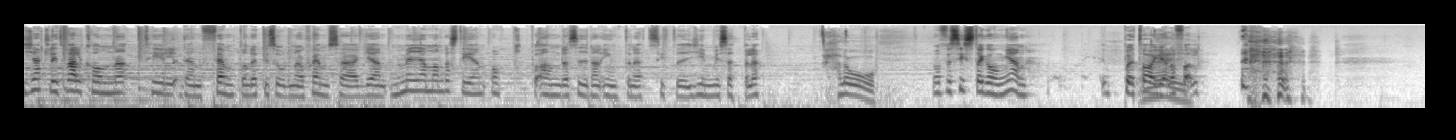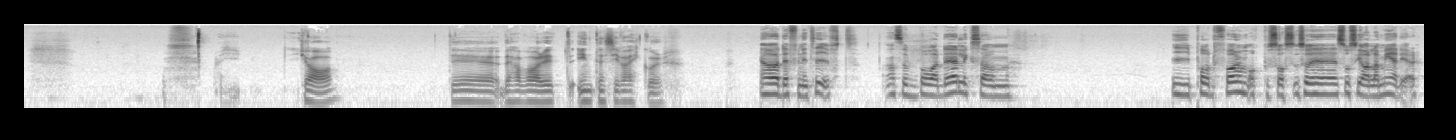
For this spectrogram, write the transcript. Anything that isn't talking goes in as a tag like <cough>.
Hjärtligt välkomna till den femtonde episoden av Skämshögen med mig Amanda Sten och på andra sidan internet sitter Jimmy Seppele. Hallå! Och för sista gången, på ett tag i alla fall. <laughs> Ja, det, det har varit intensiva veckor. Ja, definitivt. Alltså både liksom i poddform och på so- so- sociala medier.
